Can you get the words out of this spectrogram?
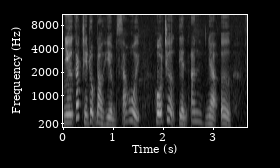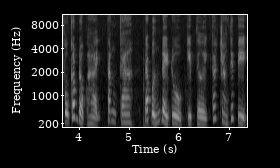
như các chế độ bảo hiểm xã hội, hỗ trợ tiền ăn, nhà ở, phụ cấp độc hại, tăng ca, đáp ứng đầy đủ kịp thời các trang thiết bị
